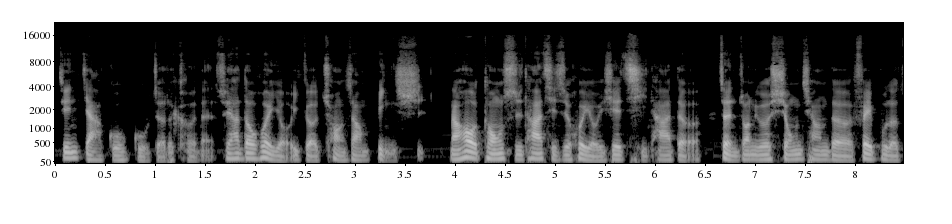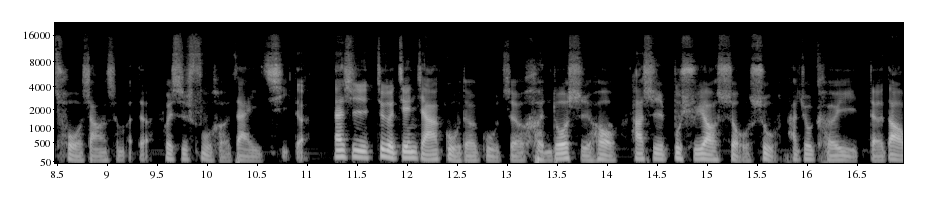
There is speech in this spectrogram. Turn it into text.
肩胛骨骨折的可能，所以它都会有一个创伤病史。然后同时，它其实会有一些其他的症状，比如胸腔的、肺部的挫伤什么的，会是复合在一起的。但是这个肩胛骨的骨折，很多时候它是不需要手术，它就可以得到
